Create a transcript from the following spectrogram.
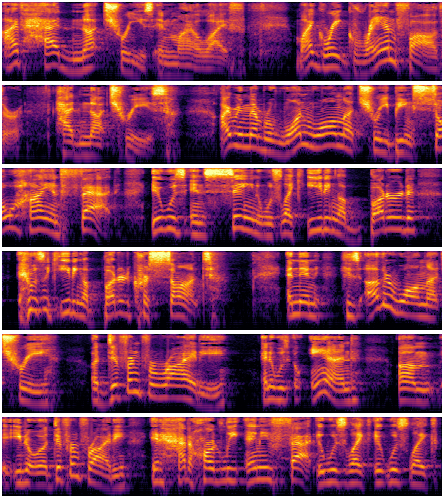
I've had nut trees in my life. My great grandfather had nut trees. I remember one walnut tree being so high in fat, it was insane. It was like eating a buttered, it was like eating a buttered croissant. And then his other walnut tree, a different variety, and it was, and, um, you know, a different variety. It had hardly any fat. It was like, it was like,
